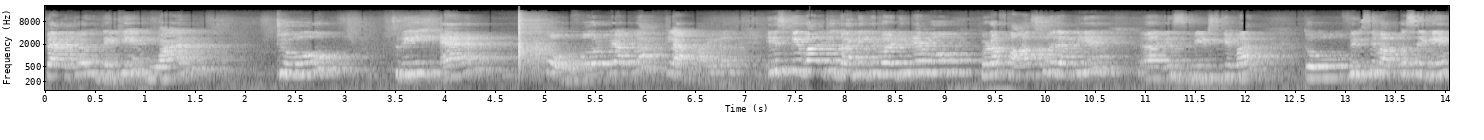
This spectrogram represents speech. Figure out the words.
पैर को देखिए। One two three and four four पे आपका क्लैप आएगा। इसके बाद जो गाने की वर्डिंग है, वो थोड़ा फास्ट हो जाती है इस बीट्स के बाद। तो फिर से वापस अगेन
